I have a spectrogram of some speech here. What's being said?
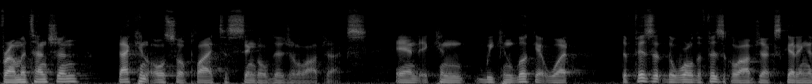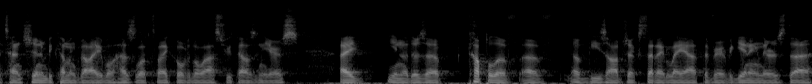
from attention. That can also apply to single digital objects, and it can we can look at what the phys- the world of physical objects getting attention and becoming valuable has looked like over the last few thousand years. I, you know, there's a couple of, of, of these objects that I lay out at the very beginning. There's the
